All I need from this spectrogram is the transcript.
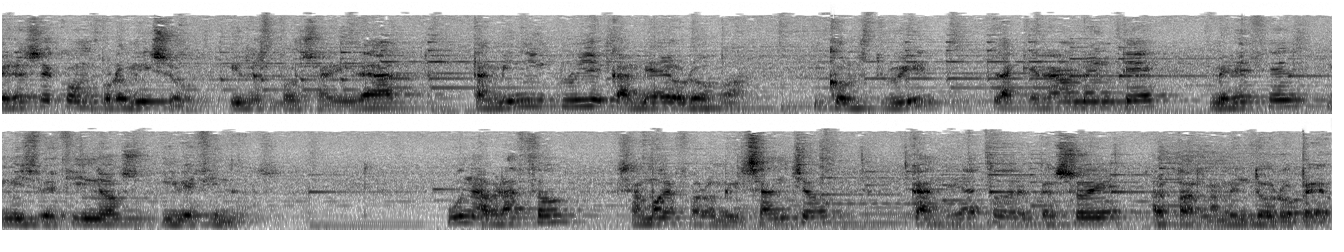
pero ese compromiso y responsabilidad también incluye cambiar Europa y construir la que realmente merecen mis vecinos y vecinas. Un abrazo, Samuel Falomir Sancho, candidato del PSOE al Parlamento Europeo.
